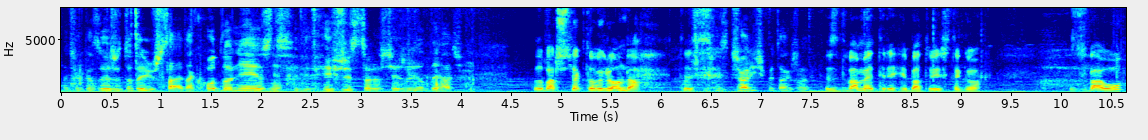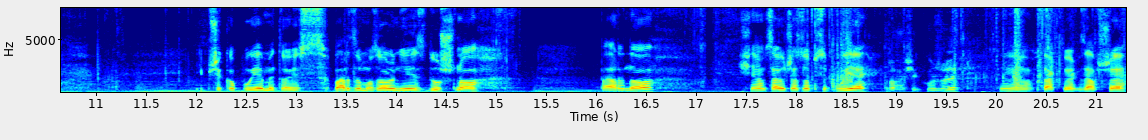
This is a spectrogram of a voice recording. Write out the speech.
Tak się okazuje, że tutaj już tak chłodno nie jest. Już jest coraz ciężej oddychać. Zobaczcie jak to wygląda. To jest zgrzaliśmy, także To jest 2 metry chyba tu jest tego zwału i przekopujemy to jest bardzo mozolnie, jest duszno parno się nam cały czas obsypuje trochę się kurzy. no, tak to jak zawsze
